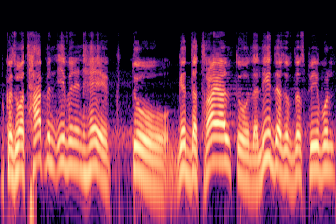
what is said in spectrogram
Because what happened even in Hague to get the trial to the leaders of those people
